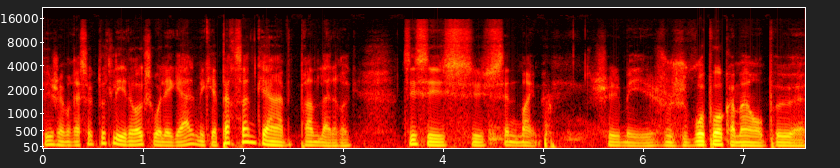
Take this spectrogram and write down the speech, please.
J'aimerais ça que toutes les drogues soient légales, mais qu'il n'y ait personne qui a envie de prendre de la drogue. C'est- de même. Mais je, je vois pas comment on peut. euh,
